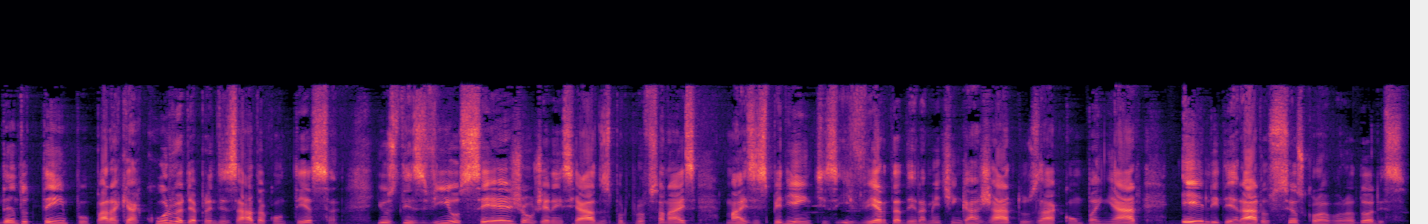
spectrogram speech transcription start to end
dando tempo para que a curva de aprendizado aconteça e os desvios sejam gerenciados por profissionais mais experientes e verdadeiramente engajados a acompanhar e liderar os seus colaboradores?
